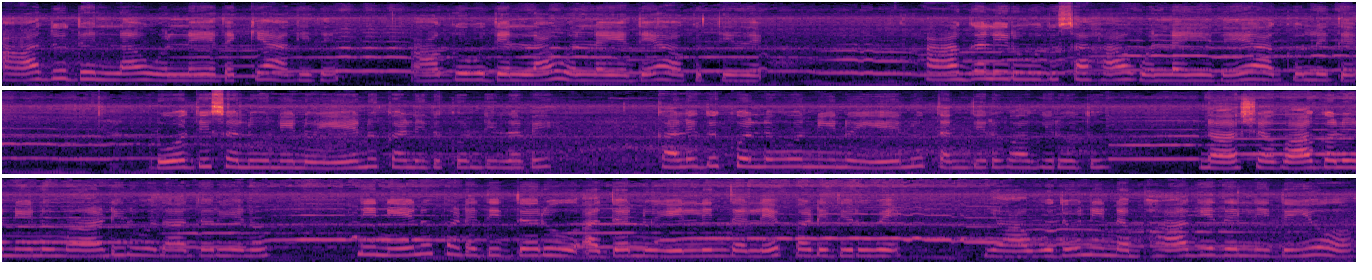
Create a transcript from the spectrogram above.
ಆದುದೆಲ್ಲ ಒಳ್ಳೆಯದಕ್ಕೆ ಆಗಿದೆ. ಆಗುವುದೆಲ್ಲ ಒಳ್ಳೆಯದೇ ಆಗುತ್ತಿದೆ. ಆಗಲಿರುವುದು ಸಹ ಒಳ್ಳೆಯದೇ ಆಗಲಿದೆ. ರೋಧಿಸಲು ನೀನು ಏನು ಕಳೆದುಕೊಂಡಿಲ್ಲವೇ? ಕಳೆದುಕೊಳ್ಳುವ ನೀನು ಏನು ತಂದಿರುವಾಗಿರುವುದು? ನಾಶವಾಗಲು ನೀನು ಮಾಡಿರುವುದಾದರೇನು ನೀನೇನು ಪಡೆದಿದ್ದರೂ ಅದನ್ನು ಎಲ್ಲಿಂದಲೇ ಪಡೆದಿರುವೆ? ಯಾವುದು ನಿನ್ನ ಭಾಗ್ಯದಲ್ಲಿದೆಯೋ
